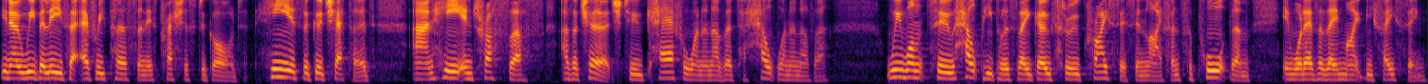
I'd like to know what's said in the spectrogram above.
You know, we believe that every person is precious to God. He is the Good Shepherd, and He entrusts us as a church to care for one another, to help one another. We want to help people as they go through crisis in life and support them in whatever they might be facing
